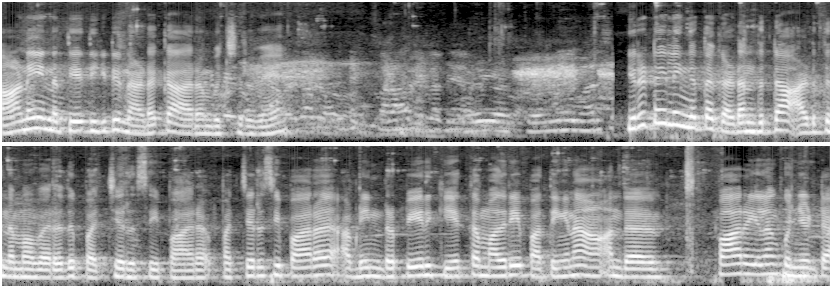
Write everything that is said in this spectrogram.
நானே என்னை தேத்திக்கிட்டு நடக்க ஆரம்பிச்சிருவேன். இரட்டைலிங்கத்தை கடந்துட்டா அடுத்து நம்ம வர்றது பச்சரிசி பாறை. பச்சரிசி பாறை அப்படின்ற பேருக்கு ஏற்ற மாதிரியே பார்த்தீங்கன்னா அந்த பாறையெல்லாம் கொஞ்சம் ட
